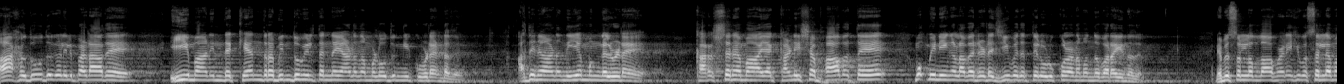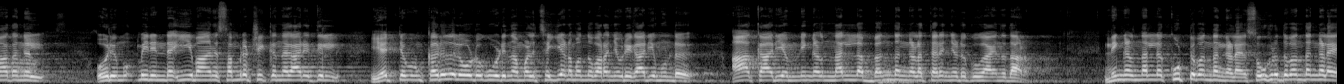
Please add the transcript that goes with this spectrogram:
ആ ഹുദൂദുകളിൽ പെടാതെ ഈമാനിന്റെ കേന്ദ്രബിന്ദുവിൽ തന്നെയാണ് നമ്മൾ ഒതുങ്ങിക്കൂടേണ്ടത്. അതിനാണ് നിയമങ്ങളുടെ കർശനമായ കണിശഭാവത്തെ മുഅ്മിനീങ്ങൾ അവരുടെ ജീവിതത്തിൽ ഉൾക്കൊള്ളണമെന്ന് പറയുന്നത്. നബി സല്ലല്ലാഹു അലൈഹി വസല്ലമ തങ്ങൾ ഒരു മുഅ്മിനിന്റെ ഈമാന് സംരക്ഷിക്കുന്ന കാര്യത്തിൽ ഏറ്റവും കരുതലോടുകൂടി നമ്മൾ ചെയ്യണമെന്ന് പറഞ്ഞ ഒരു കാര്യമുണ്ട്. ആ കാര്യം നിങ്ങൾ നല്ല ബന്ധങ്ങളെ തിരഞ്ഞെടുക്കുക എന്നതാണ്. നിങ്ങൾ നല്ല കൂട്ടുബന്ധങ്ങളെ സൗഹൃദ ബന്ധങ്ങളെ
